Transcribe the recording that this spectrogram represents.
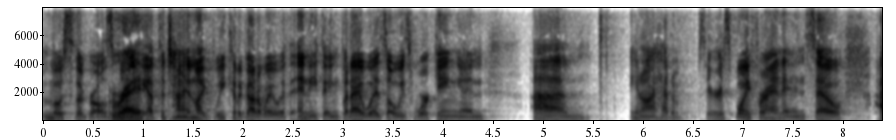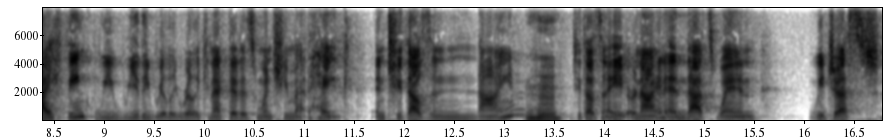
most of the girls. Right. At the time, like we could have got away with anything, but I was always working and, um, you know, I had a serious boyfriend. And so I think we really, really, really connected is when she met Hank in 2009, Mm-hmm. 2008 or nine. And that's when we just,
